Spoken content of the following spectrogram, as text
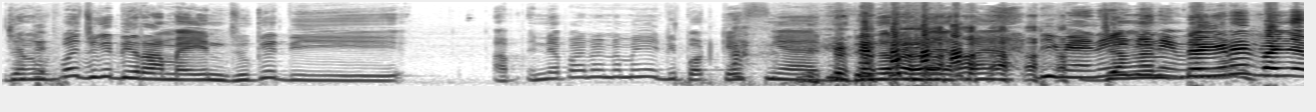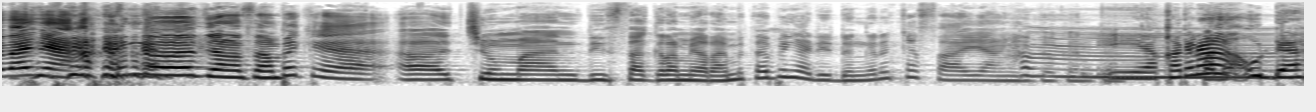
Jangan lupa juga diramein juga di ini apa namanya di podcastnya didengerin banyak-banyak. Dimainin jangan ini, Dengerin banyak-banyak. Jangan sampai kayak eh, cuman di Instagramnya rame tapi nggak didengerin kan sayang gitu kan. Iya, karena udah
